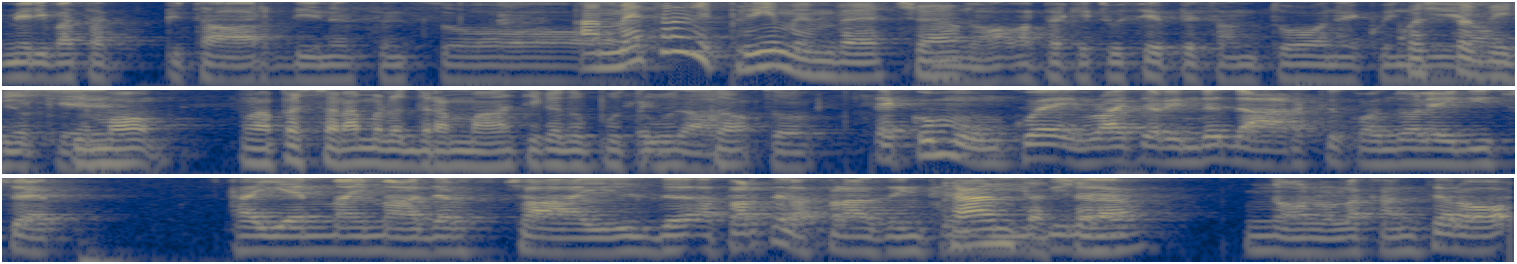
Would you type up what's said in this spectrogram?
mi è arrivata più tardi, nel senso... A me tra le prime invece. No, ma perché tu sei pesantone, quindi Questo è verissimo. Una persona melodrammatica dopo tutto. Esatto. E comunque in Writer in the Dark, quando lei dice I am my mother's child, a parte la frase incredibile... Cantacela. No, non la canterò.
